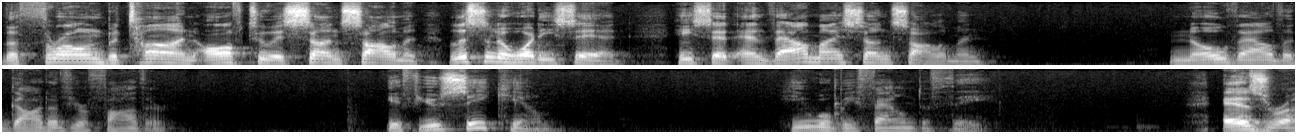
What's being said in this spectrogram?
the throne baton off to his son Solomon, listen to what he said. He said, And thou, my son Solomon, know thou the God of your father. If you seek him, he will be found of thee. Ezra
